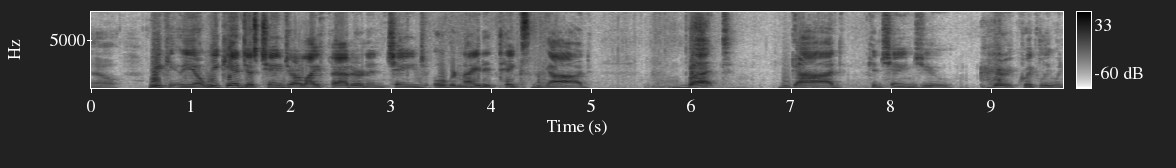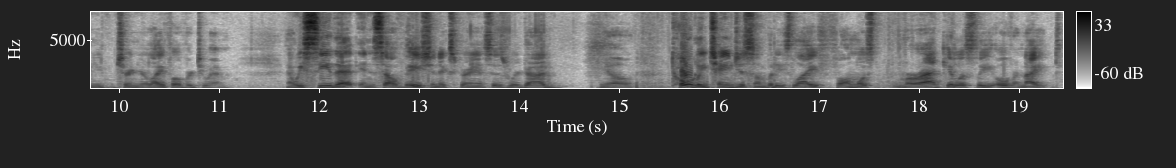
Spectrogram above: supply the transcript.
You know, we can, you know we can't just change our life pattern and change overnight. It takes God, but God can change you very quickly when you turn your life over to Him, and we see that in salvation experiences where God you know, totally changes somebody's life almost miraculously overnight.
